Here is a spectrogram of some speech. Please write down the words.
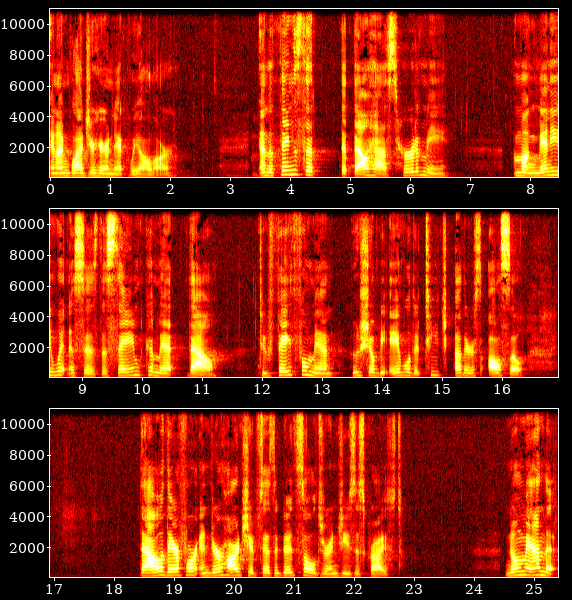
And I'm glad you're here, Nick. We all are. And the things that, that thou hast heard of me among many witnesses, the same commit thou to faithful men who shall be able to teach others also. Thou therefore endure hardships as a good soldier in Jesus Christ. No man that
